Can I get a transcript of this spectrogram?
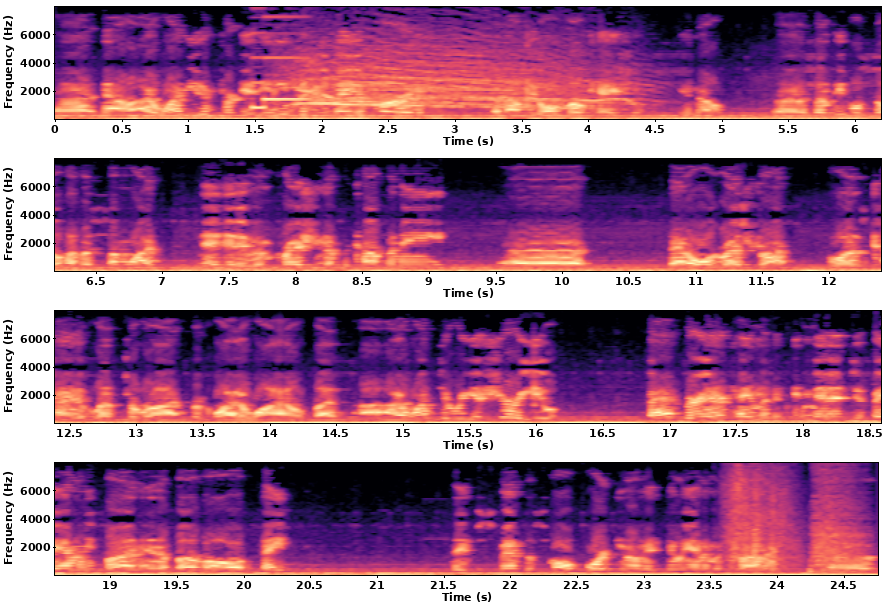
Uh, now, I want you to forget anything you may have heard about the old location, you know. Uh, some people still have a somewhat negative impression of the company. Uh, that old restaurant was kind of left to rot for quite a while, but I want to reassure you, Fazbear Entertainment is committed to family fun and above all, safety. They've spent a small fortune on these new animatronics. Uh,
